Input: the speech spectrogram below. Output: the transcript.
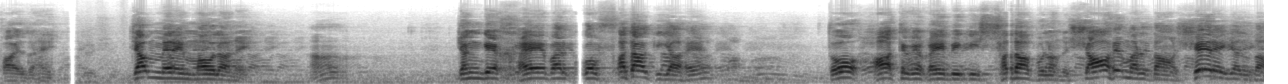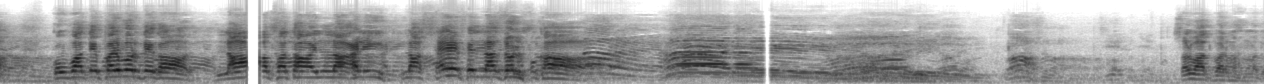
فائز ہیں۔ جب میرے مولا نے ہاں، جنگ خیبر کو فتح کیا ہے، تو ہاتھ غیبی کی صدا بلند، شاہ مردان شیر یلداں، قوت پروردگار، لا فتح اللہ علی، لا سیف اللہ ذوالفقار۔ صلوات پر محمد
